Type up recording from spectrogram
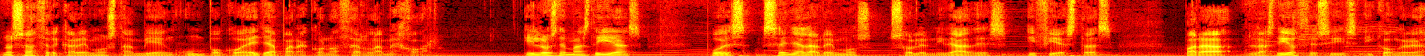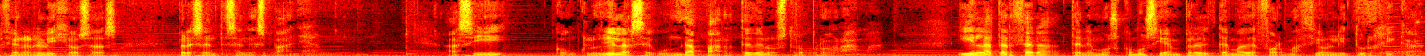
Nos acercaremos también un poco a ella para conocerla mejor y los demás días, pues señalaremos solemnidades y fiestas para las diócesis y congregaciones religiosas presentes en España. Así concluye la segunda parte de nuestro programa. Y en la tercera tenemos como siempre el tema de formación litúrgica.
